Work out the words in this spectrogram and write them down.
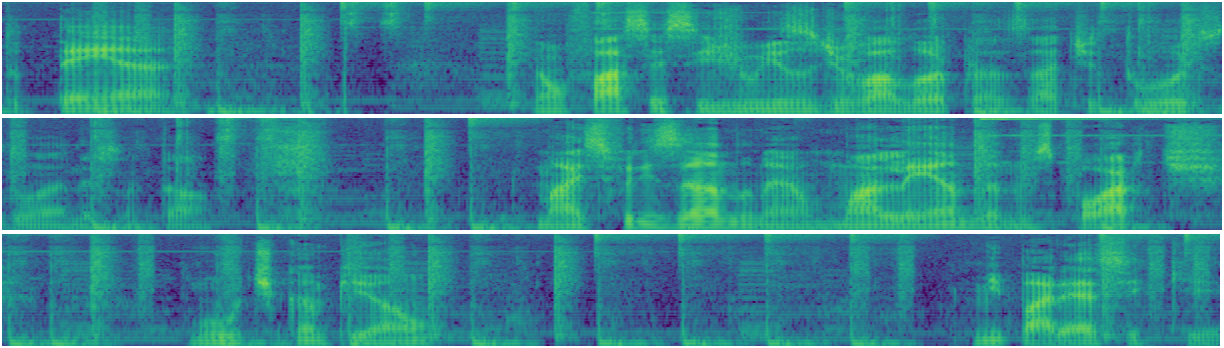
tu tenha não faça esse juízo de valor para as atitudes do Anderson e tal. Mas frisando, né? Uma lenda no esporte, multicampeão. Me parece que.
